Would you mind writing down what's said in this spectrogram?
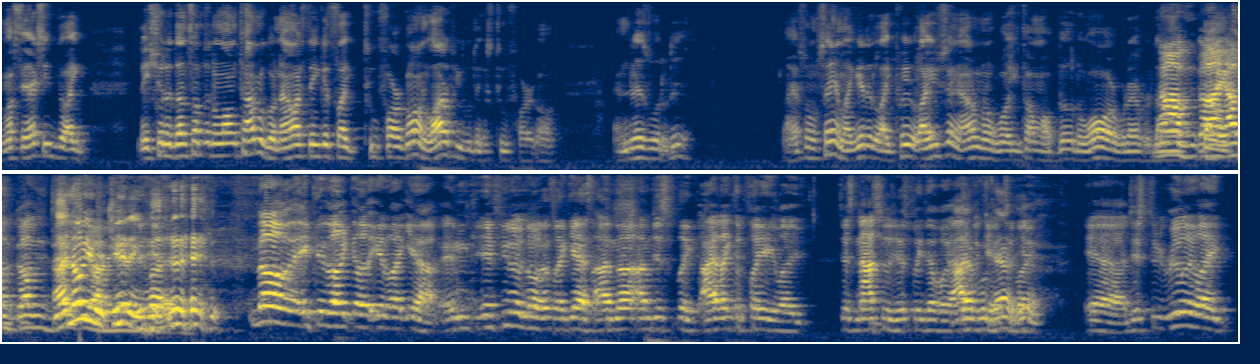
unless they actually like. They should have done something a long time ago. Now I think it's like too far gone. A lot of people think it's too far gone, and it is what it is. Like, that's what I'm saying. Like it, like people, like you saying. I don't know what you talking about. Build a wall or whatever. No, I'm, like, I'm, I'm I know you were kidding, but no, it could like, uh, it, like, yeah. And if you don't know, it's like, yes, I'm not. I'm just like, I like to play like, just naturally, just play devil advocate to Devil- like, yeah, just to really like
